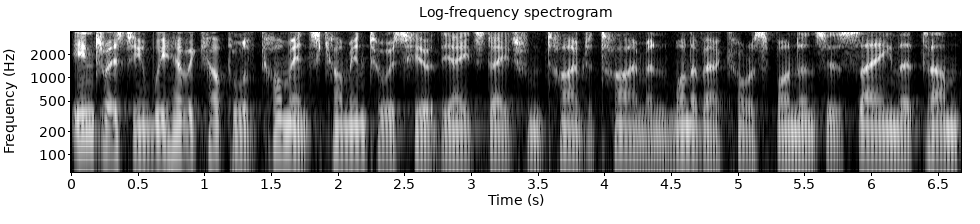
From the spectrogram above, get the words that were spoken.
Interesting, we have a couple of comments come into us here at the Age Stage from time to time, and one of our correspondents is saying that, um,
